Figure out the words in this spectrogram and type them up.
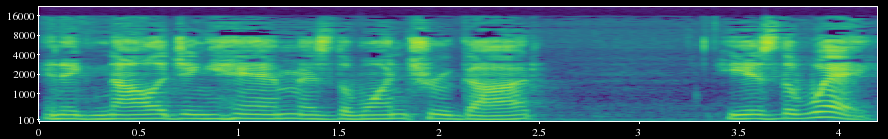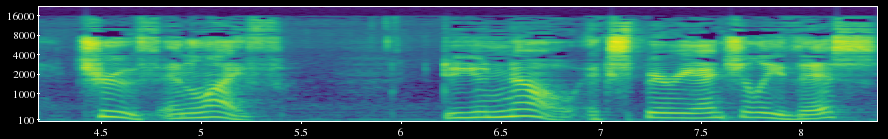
and acknowledging him as the one true God? He is the way, truth, and life. Do you know experientially this?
